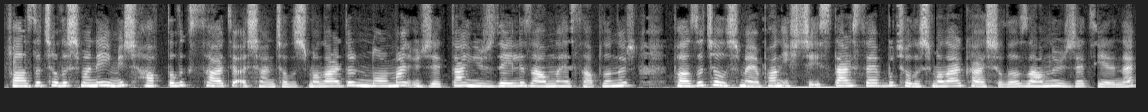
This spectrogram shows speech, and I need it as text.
Fazla çalışma neymiş? Haftalık saati aşan çalışmalardır. Normal ücretten %50 zamlı hesaplanır. Fazla çalışma yapan işçi isterse bu çalışmalar karşılığı zamlı ücret yerine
